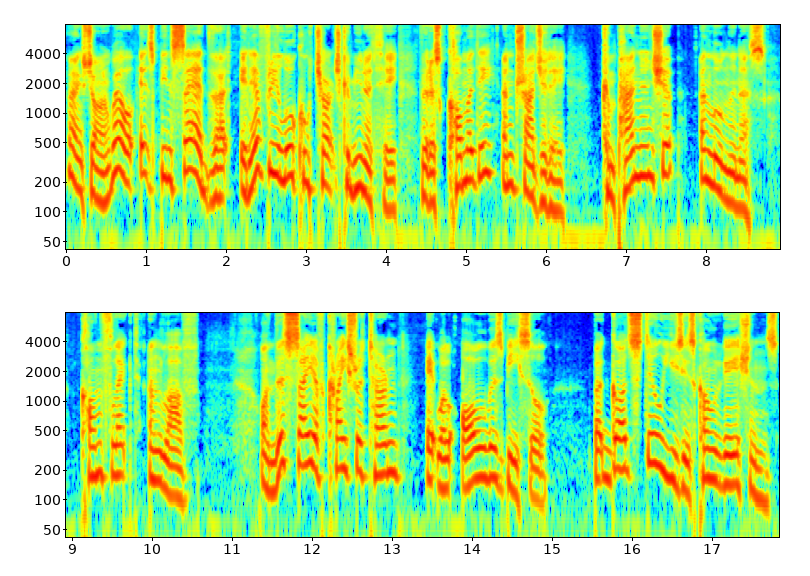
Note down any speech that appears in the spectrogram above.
Thanks, John. Well, it's been said that in every local church community there is comedy and tragedy, companionship and loneliness, conflict and love. On this side of Christ's return, it will always be so. But God still uses congregations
